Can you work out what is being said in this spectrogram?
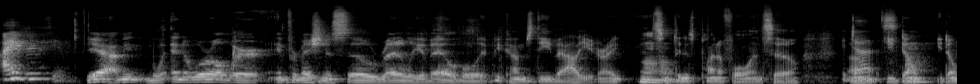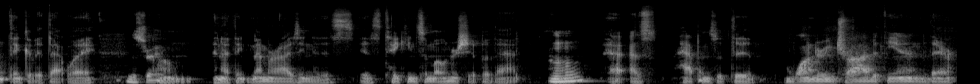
I agree with you. Yeah, I mean, in a world where information is so readily available, it becomes devalued, right? Something is plentiful, and so It um, does. you don't you don't think of it that way. That's right. Um, and I think memorizing it is is taking some ownership of that, Mm-hmm. as happens with the wandering tribe at the end there.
